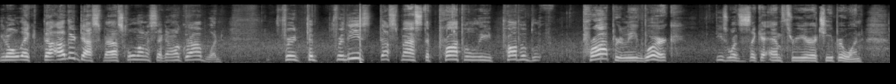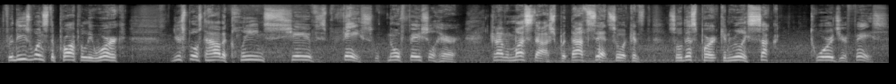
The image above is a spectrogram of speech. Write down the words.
You know, like the other dust mask, hold on a second, I'll grab one. For to for these dust masks to properly probably properly work, these ones it's like an M3 or a cheaper one. For these ones to properly work, you're supposed to have a clean shaved face with no facial hair. You can have a mustache, but that's it. So it can so this part can really suck towards your face.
